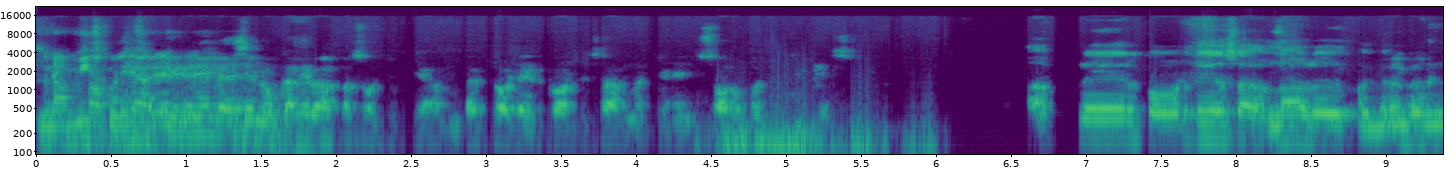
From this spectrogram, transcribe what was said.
ਨਾਮੀ ਸਾਹਮਣੇ ਆ ਰਿਹਾ ਸਕੂਲ ਕਿੰਨੇ ਪੈਸੇ ਲੋਕਾਂ ਦੇ ਵਾਪਸ ਹੋ ਚੁੱਕੇ ਆ ਹੁਣ ਤੱਕ ਤੁਹਾਡੇ ਰਿਕਾਰਡ ਦੇ ਹਿਸਾਬ ਨਾਲ ਜਿਹੜੇ ਸੋਲਵ ਹੋ ਚੁੱਕੇ ਕੇਸ ਆਪਣੇ ਰਿਕਾਰਡ ਦੇ ਹਿਸਾਬ ਨਾਲ ਤਕਰੀਬਨ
